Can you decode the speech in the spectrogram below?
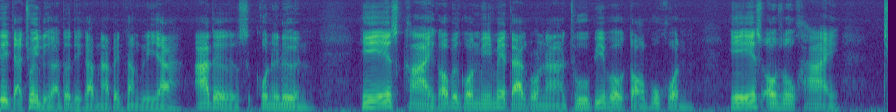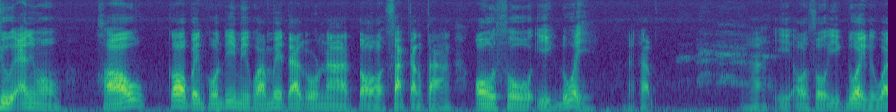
ที่จะช่วยเหลือตัวทีครับนะเป็นคำกริยา others คนอื่นๆ he is kind เขาเป็นคนมีเมตตากรุณา to people ต่อผู้คน he is also kind to animal เขาก็เป็นคนที่มีความเมตตากรุณาต่อสัตว์ต่างๆ also อีกด้วยนะครับนะ also อีกด้วยหรือว่า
